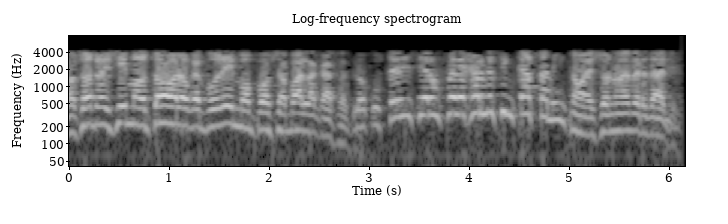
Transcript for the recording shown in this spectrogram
Nosotros hicimos todo lo que pudimos por salvar la casa. Lo que ustedes hicieron fue dejarme sin casa a mí. No, eso no es verdad. chico.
